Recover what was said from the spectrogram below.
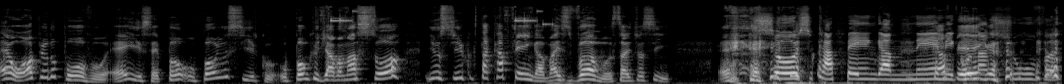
É o ópio do povo, é isso, é pão, o pão e o circo. O pão que o diabo amassou e o circo que tá capenga, mas vamos, sabe, tipo assim. É... Xoxo, capenga, anêmico Capenga. na chuva.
